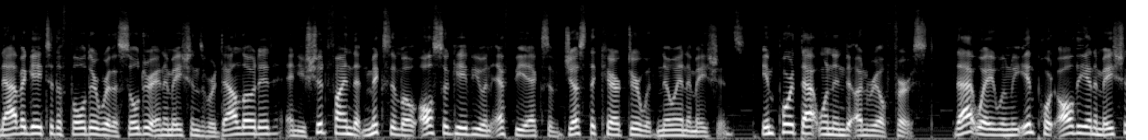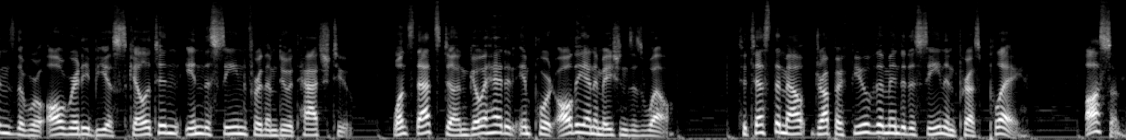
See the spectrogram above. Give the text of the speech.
Navigate to the folder where the soldier animations were downloaded, and you should find that Mixamo also gave you an FBX of just the character with no animations. Import that one into Unreal first. That way, when we import all the animations, there will already be a skeleton in the scene for them to attach to. Once that's done, go ahead and import all the animations as well. To test them out, drop a few of them into the scene and press play. Awesome!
